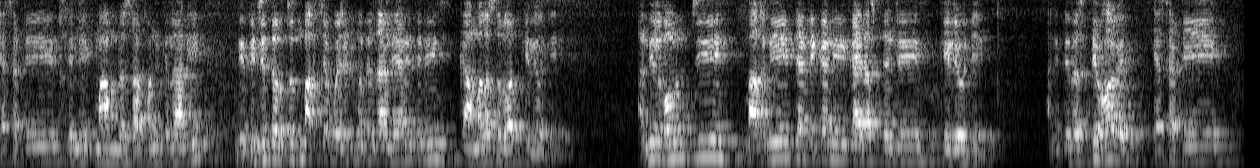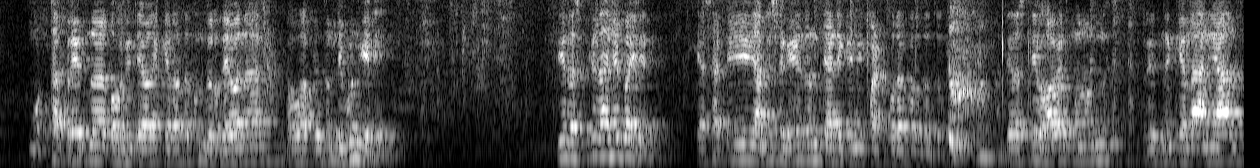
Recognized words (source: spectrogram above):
यासाठी त्यांनी एक महामंडळ स्थापन केलं आणि निधीची तरतूद मागच्या बजेटमध्ये झाली आणि त्यांनी कामाला सुरुवात केली होती. अनिल भाऊंची मागणी त्या ठिकाणी काही रस्त्यांची केली होती. आणि ते रस्ते व्हावेत यासाठी मोठा प्रयत्न भाऊनी त्यावेळेला केला होता पण दुर्दैवानं भाऊ आपल्यातून निघून गेले. ती रस्ते झाले पाहिजेत. यासाठी आम्ही सगळेजण त्या ठिकाणी पाठपुरा करत होतो. ते रस्ते व्हावेत म्हणून प्रयत्न केला आणि आज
